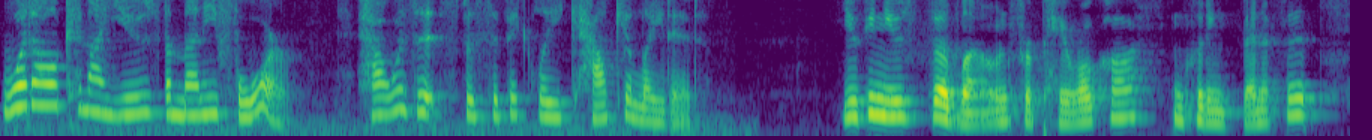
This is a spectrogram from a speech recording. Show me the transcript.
What all can I use the money for? How is it specifically calculated? You can use the loan for payroll costs, including benefits,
